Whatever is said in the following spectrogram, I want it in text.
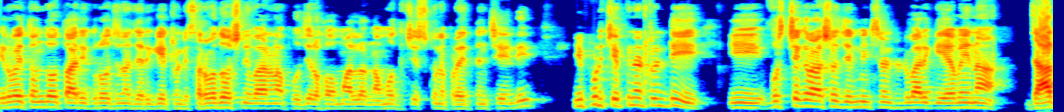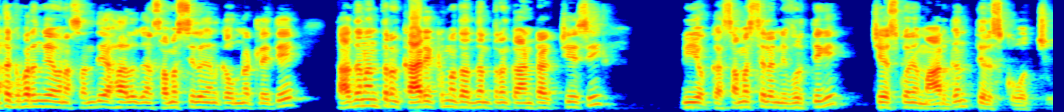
ఇరవై తొమ్మిదో తారీఖు రోజున జరిగేటువంటి సర్వదోష నివారణ పూజల హోమాల్లో నమోదు చేసుకునే ప్రయత్నం చేయండి. ఇప్పుడు చెప్పినటువంటి ఈ వృశ్చిక రాశిలో జన్మించినటువంటి వారికి ఏమైనా జాతకపరంగా ఏమైనా సందేహాలు కానీ సమస్యలు కనుక ఉన్నట్లయితే తదనంతరం కార్యక్రమం తదనంతరం కాంటాక్ట్ చేసి మీ యొక్క సమస్యల నివృత్తికి చేసుకునే మార్గం తెలుసుకోవచ్చు.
